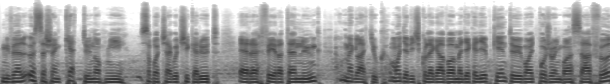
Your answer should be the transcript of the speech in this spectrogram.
mivel összesen kettő napnyi szabadságot sikerült erre félretennünk. Meglátjuk. Magyarics kollégával megyek egyébként, ő majd Pozsonyban száll föl,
